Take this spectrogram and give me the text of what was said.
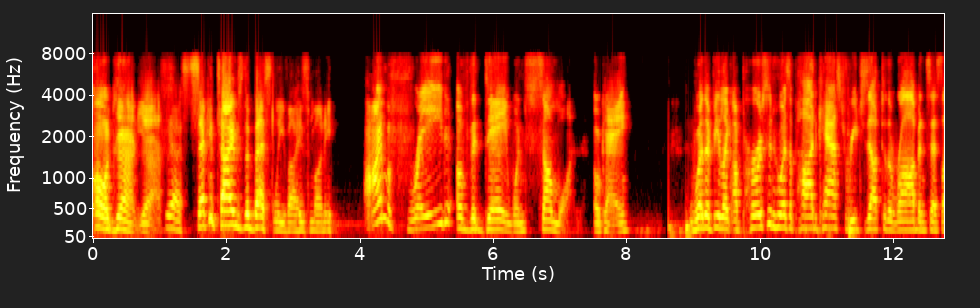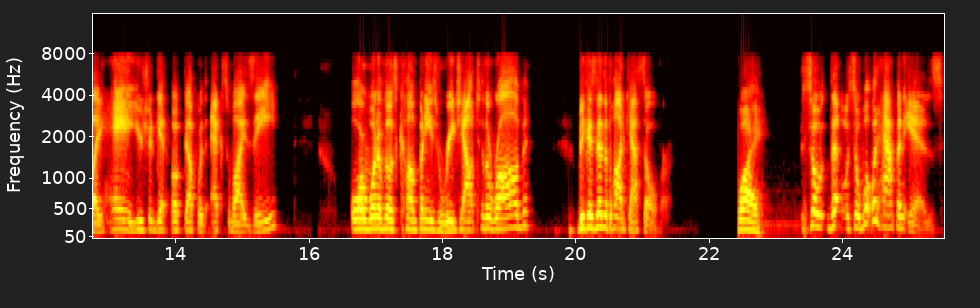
Oh, again, yes. Yes. Second time's the best Levi's money. I'm afraid of the day when someone, okay, whether it be like a person who has a podcast reaches out to the Rob and says, like, hey, you should get hooked up with XYZ, or one of those companies reach out to the Rob, because then the podcast's over. Why? So that so what would happen is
